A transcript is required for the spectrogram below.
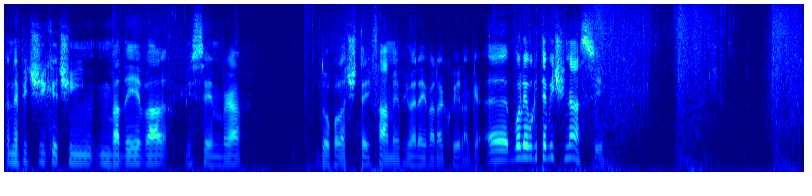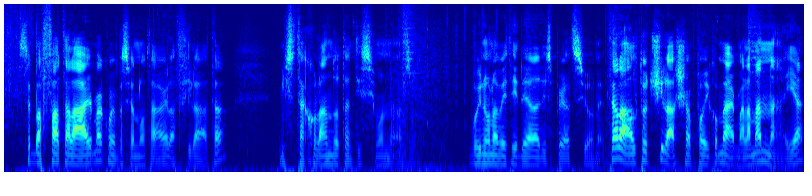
NPC che ci invadeva, mi sembra, dopo la città infame, prima di arrivare a quella. Eh, volevo che ti avvicinassi. Si è buffata l'arma, come possiamo notare, l'ha affilata. Mi sta colando tantissimo il naso. Voi non avete idea della disperazione. Tra l'altro ci lascia poi come arma la mannaia,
